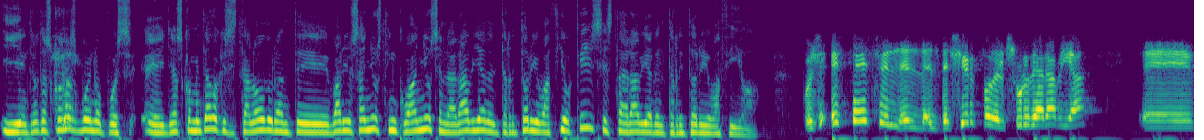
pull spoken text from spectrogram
y entre otras cosas, bueno, pues eh, ya has comentado que se instaló durante varios años, cinco años, en la Arabia del territorio vacío. ¿Qué es esta Arabia del territorio vacío? Pues este es el desierto del sur de Arabia, eh,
